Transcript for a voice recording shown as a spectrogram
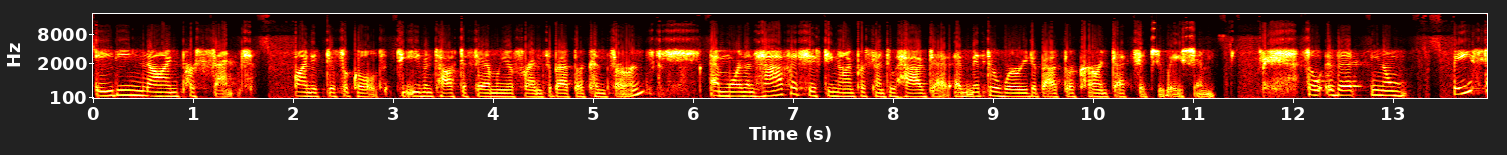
89% find it difficult to even talk to family or friends about their concerns. And more than half of 59% who have debt admit they're worried about their current debt situation. So that, you know, based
